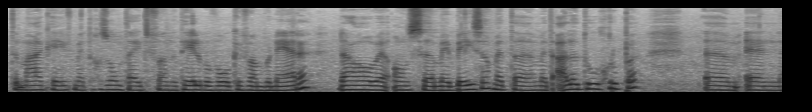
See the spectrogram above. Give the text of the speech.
te maken heeft met de gezondheid van de hele bevolking van Bonaire. Daar houden we ons mee bezig met, met alle doelgroepen. Um, en uh,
